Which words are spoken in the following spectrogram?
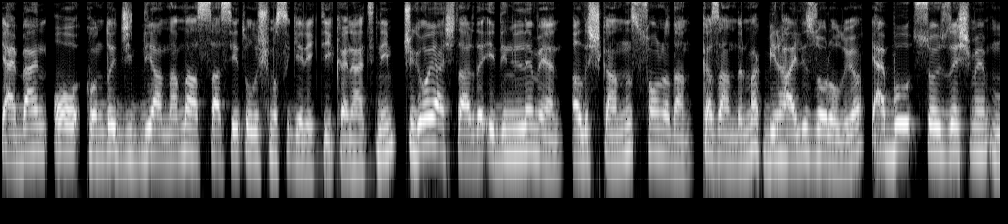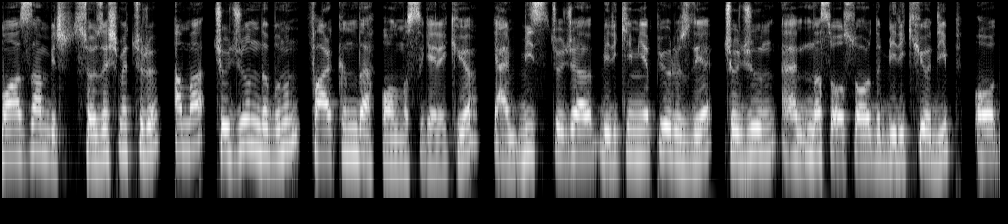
Yani ben o konuda ciddi anlamda hassasiyet oluşması gerektiği kanaatindeyim. Çünkü o yaşlarda edinilemeyen alışkanlığı sonradan kazandırmak bir hayli zor oluyor. Yani bu sözleşme muazzam bir sözleşme türü ama çocuğun da bunun farkında olması gerekiyor. Yani biz çocuğa birikim yapıyoruz diye çocuğun e, nasıl olsa orada birikiyor deyip o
